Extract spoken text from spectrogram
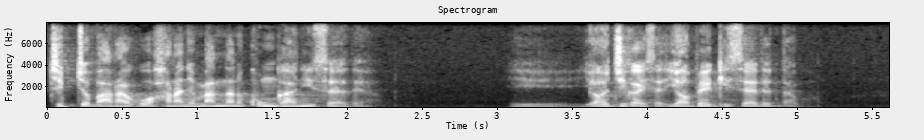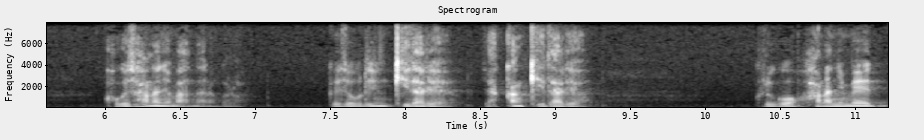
직접 안 하고 하나님 만나는 공간이 있어야 돼요. 이 여지가 있어야 여백이 있어야 된다고. 거기서 하나님 만나는 거로. 그래서 우리는 기다려요. 약간 기다려. 그리고 하나님의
